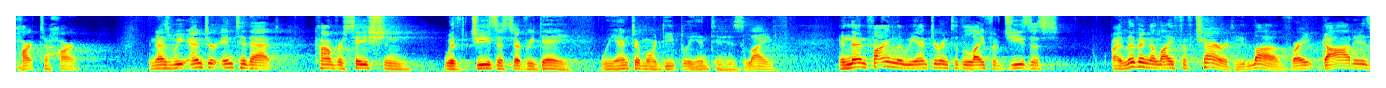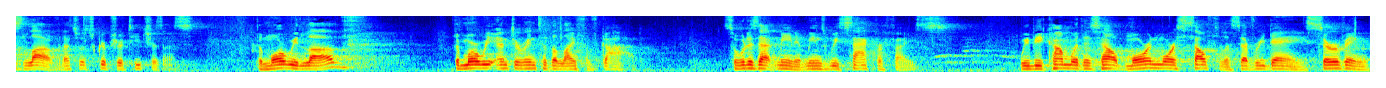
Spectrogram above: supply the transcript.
heart to heart. And as we enter into that conversation with Jesus every day, we enter more deeply into his life. And then finally, we enter into the life of Jesus by living a life of charity, love, right? God is love. That's what Scripture teaches us. The more we love, the more we enter into the life of God. So, what does that mean? It means we sacrifice. We become, with His help, more and more selfless every day, serving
